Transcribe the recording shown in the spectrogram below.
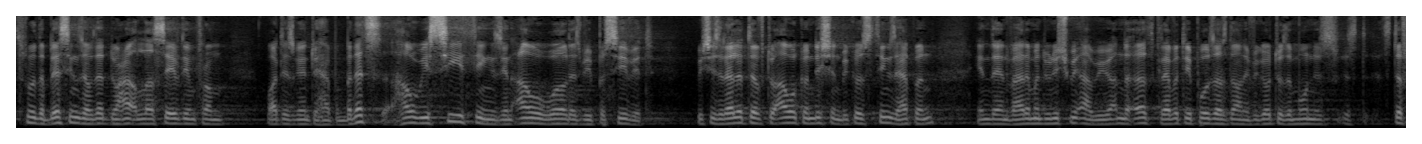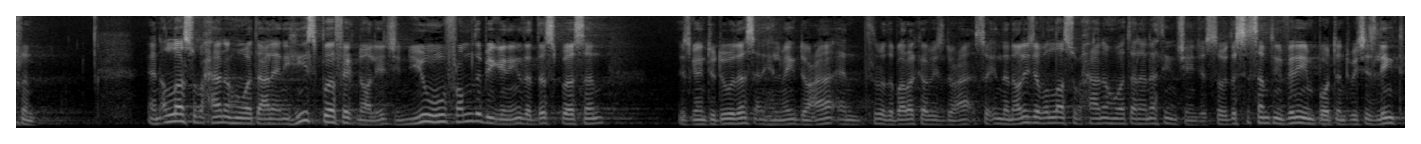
through the blessings of that dua, Allah saved him from what is going to happen. But that's how we see things in our world as we perceive it, which is relative to our condition because things happen in the environment in which we are. We are on the earth, gravity pulls us down. If we go to the moon, it's, it's, it's different. And Allah subhanahu wa ta'ala, in His perfect knowledge, knew from the beginning that this person is going to do this and he'll make dua and through the barakah of his dua. So in the knowledge of Allah subhanahu wa ta'ala, nothing changes. So this is something very important which is linked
